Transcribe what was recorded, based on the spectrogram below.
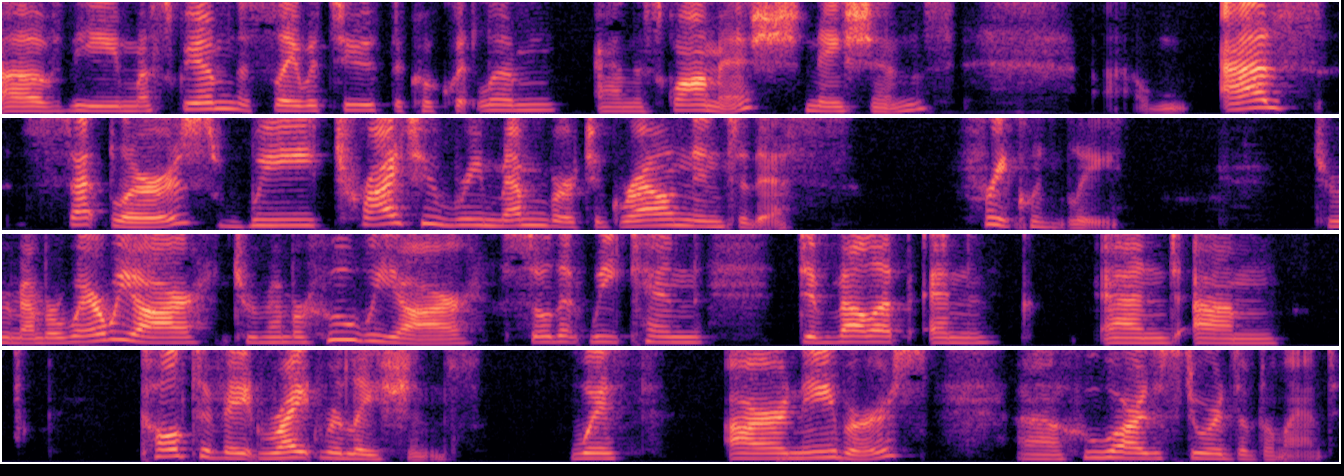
of the Musqueam, the Tsleil-Waututh, the Coquitlam, and the Squamish nations. Um, as settlers, we try to remember to ground into this frequently, to remember where we are, to remember who we are, so that we can develop and and um, cultivate right relations with our neighbors uh, who are the stewards of the land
